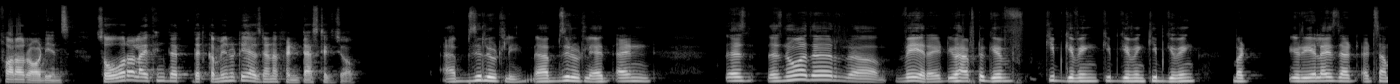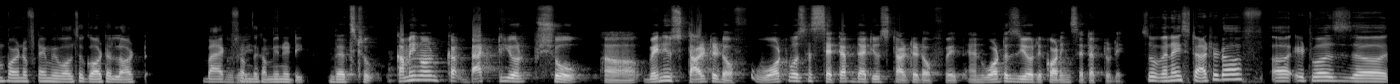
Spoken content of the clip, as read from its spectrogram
for our audience. So overall, I think that that community has done a fantastic job. Absolutely, absolutely, and there's there's no other uh, way, right? You have to give, keep giving, keep giving, keep giving, you realize that at some point of time you've also got a lot back right. from the community. That's true. Coming on back to your show, uh, when you started off, what was the setup that you started off with, and what is your recording setup today? So when I started off, uh, it was uh,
